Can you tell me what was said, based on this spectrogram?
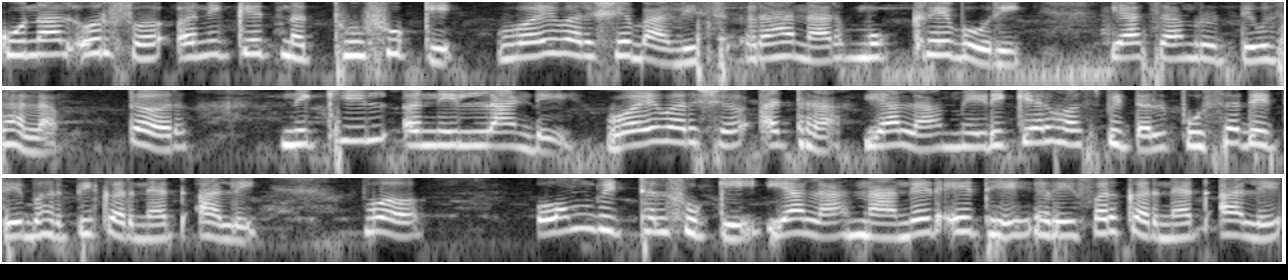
कुणाल उर्फ अनिकेत नथू फुके वय वर्षे बावीस राहणार मुख्रे बोरी याचा मृत्यू झाला. तर निखिल अनिल लांडे वय वर्ष अठरा याला मेडिकेअर हॉस्पिटल पुसद येथे भरती करण्यात आले व ओम विठ्ठल फुके याला नांदेड येथे रेफर करण्यात आले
